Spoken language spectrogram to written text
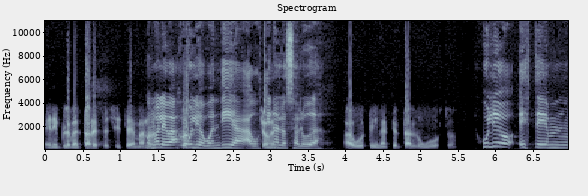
en, implementar este sistema. ¿Cómo le va, Julio? Buen día. Agustina lo saluda. Agustina, ¿qué tal? Un gusto. Julio, este, mm,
